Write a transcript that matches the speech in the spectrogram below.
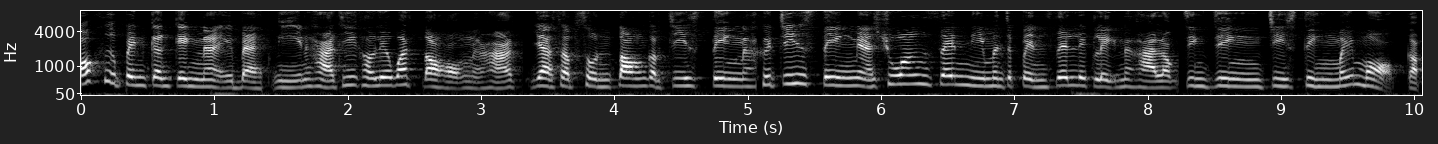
ก็คือเป็นกางเกงในแบบนี้นะคะ ที่เขาเรียกว่าตองนะคะ อย่าสับสนตองกับ G string นะคือ G string เนี่ยช่วงเส้นนี้มันจะเป็นเส้นเล็กๆนะคะแล้วจริง ๆ G string ไม่เหมาะกับ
